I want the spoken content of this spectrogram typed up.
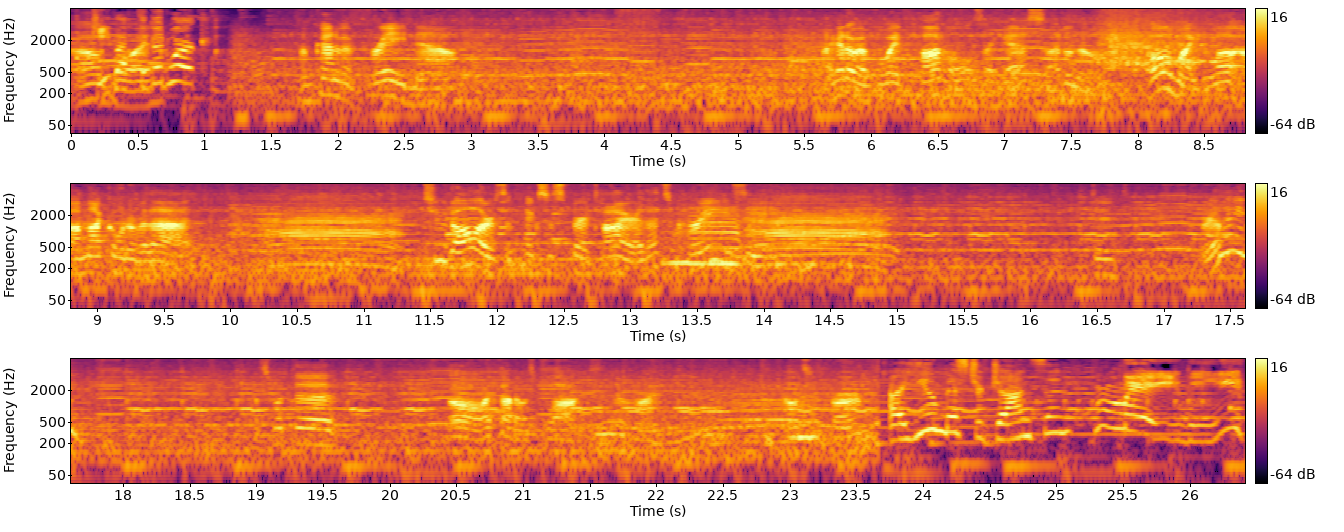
Oh, Keep boy. up the good work. I'm kind of afraid now. I gotta avoid potholes, I guess. I don't know. Oh my god, I'm not going over that. Two dollars to fix a spare tire. That's crazy. Dude, really? That's what the. Oh, I thought it was blocked. Never mind. Are you Mr. Johnson? Maybe.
